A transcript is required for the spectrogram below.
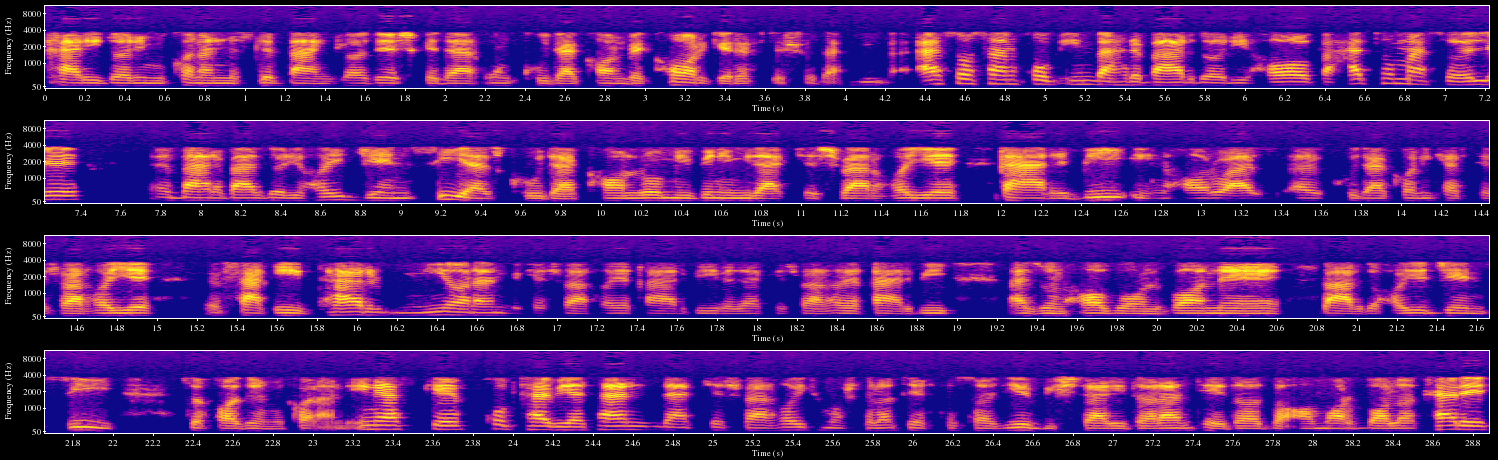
خریداری می‌کنن مثل بنگلادش که در اون کودکان به کار گرفته شدن. اساسا خب این بهره برداری ها و حتی مسائل بهرهبرداری های جنسی از کودکان رو می‌بینیم در کشورهای غربی. اینها رو از کودکانی که از کشورهای فقیرتر میارن به کشورهای غربی و در کشورهای غربی از اونها به عنوان برده های جنسی استفاده می‌کنن این است که خب طبیعتا در کشورهایی که مشکلات اقتصادی بیشتری دارن تعداد و آمار بالاتره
